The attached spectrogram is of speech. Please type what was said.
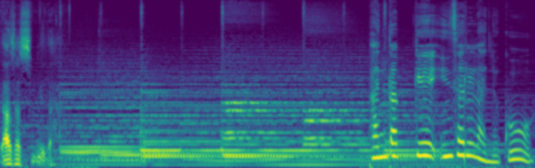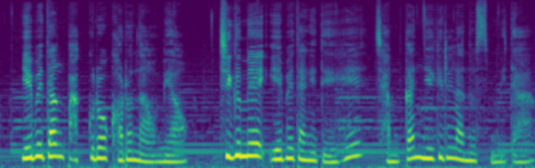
나섰습니다. 반갑게 인사를 나누고 예배당 밖으로 걸어 나오며 지금의 예배당에 대해 잠깐 얘기를 나눴습니다.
